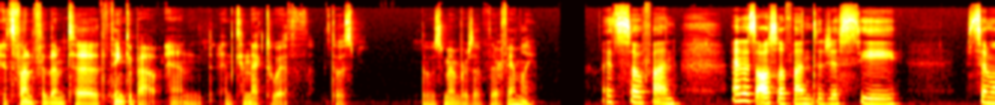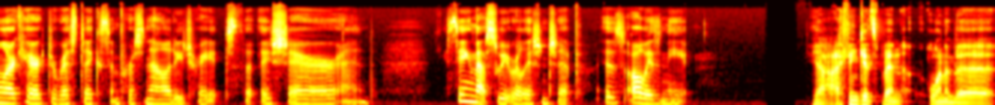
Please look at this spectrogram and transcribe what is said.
it's fun for them to think about and and connect with those those members of their family. It's so fun, and it's also fun to just see similar characteristics and personality traits that they share, and seeing that sweet relationship is always neat. Yeah, I think it's been one of the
